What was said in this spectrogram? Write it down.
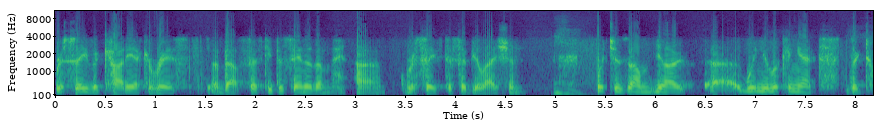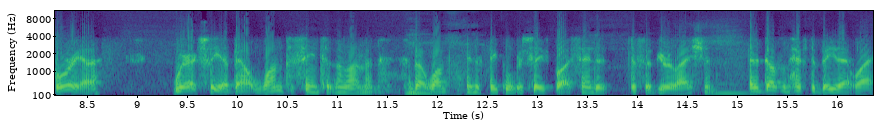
receive a cardiac arrest, about fifty percent of them uh, receive defibrillation, which is um you know uh, when you're looking at Victoria. We're actually about 1% at the moment. About 1% of people receive bystander defibrillation. And it doesn't have to be that way.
